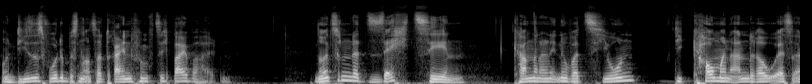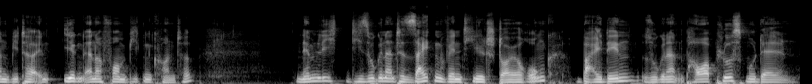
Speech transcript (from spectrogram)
Und dieses wurde bis 1953 beibehalten. 1916 kam dann eine Innovation, die kaum ein anderer US-Anbieter in irgendeiner Form bieten konnte, nämlich die sogenannte Seitenventilsteuerung bei den sogenannten Power Plus Modellen.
